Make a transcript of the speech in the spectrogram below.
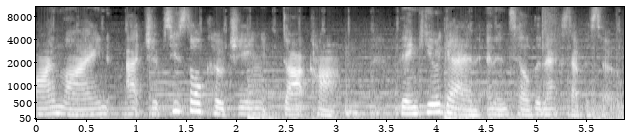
online at gypsysoulcoaching.com. Thank you again, and until the next episode.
